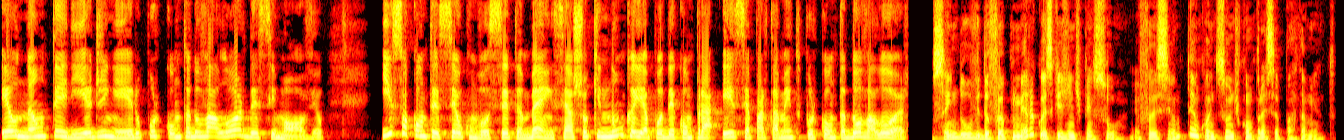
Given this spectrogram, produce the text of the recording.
eu não teria dinheiro por conta do valor desse imóvel. Isso aconteceu com você também? Você achou que nunca ia poder comprar esse apartamento por conta do valor? Sem dúvida, foi a primeira coisa que a gente pensou. Eu falei assim: eu não tenho condição de comprar esse apartamento.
